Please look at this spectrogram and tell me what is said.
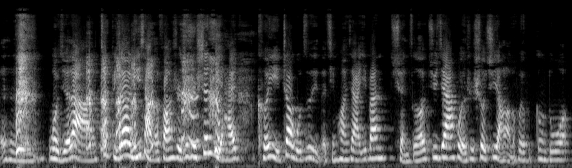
嗯，我觉得啊，就比较理想的方式，就是身体还可以照顾自己的情况下，一般选择居家或者是社区养老的会更多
